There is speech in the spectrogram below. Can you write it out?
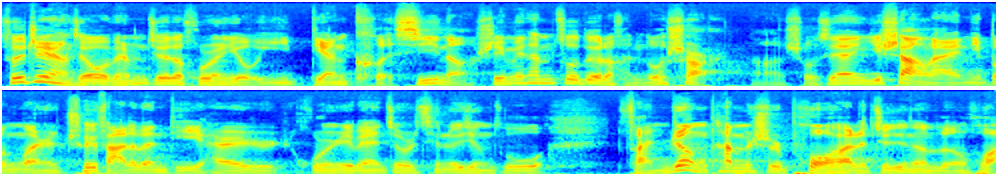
所以这场球我为什么觉得湖人有一点可惜呢？是因为他们做对了很多事儿啊。首先一上来，你甭管是吹罚的问题，还是湖人这边就是侵略性足。反正他们是破坏了掘金的轮换，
